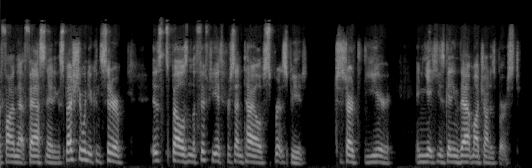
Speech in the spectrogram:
find that fascinating, especially when you consider Isbel is in the 58th percentile of sprint speed to start the year, and yet he's getting that much on his burst.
